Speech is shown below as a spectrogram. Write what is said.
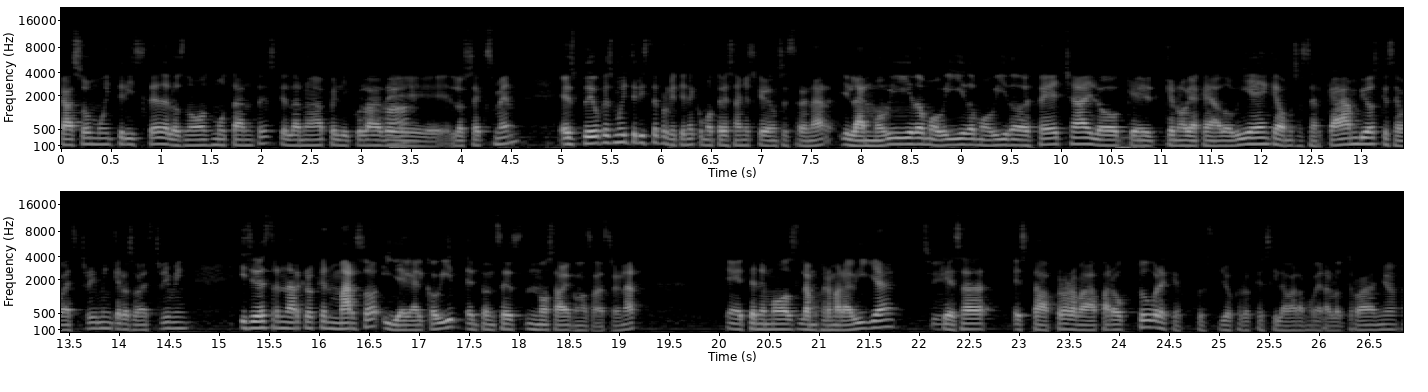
caso muy triste de los nuevos mutantes, que es la nueva película Ajá. de los X-Men. Es, te digo que es muy triste porque tiene como tres años queriéndose estrenar y la han movido, movido, movido de fecha y luego que, que no había quedado bien, que vamos a hacer cambios, que se va a streaming, que no se va a streaming. Y se iba a estrenar creo que en marzo y llega el COVID, entonces no saben cómo se va a estrenar. Eh, tenemos La Mujer Maravilla, Sí. que esa está programada para octubre, que pues yo creo que sí la van a mover al otro año.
